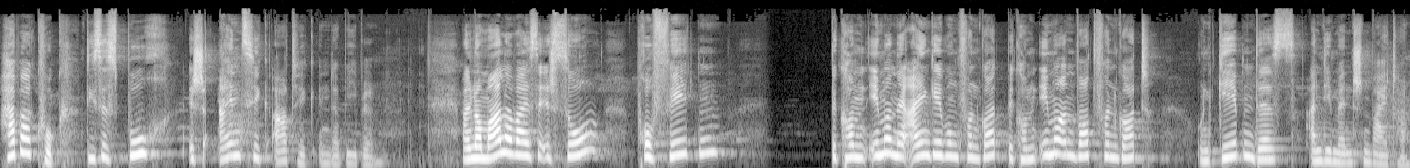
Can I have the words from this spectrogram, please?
Habakkuk, dieses Buch ist einzigartig in der Bibel. Weil normalerweise ist so, Propheten bekommen immer eine Eingebung von Gott, bekommen immer ein Wort von Gott und geben das an die Menschen weiter.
